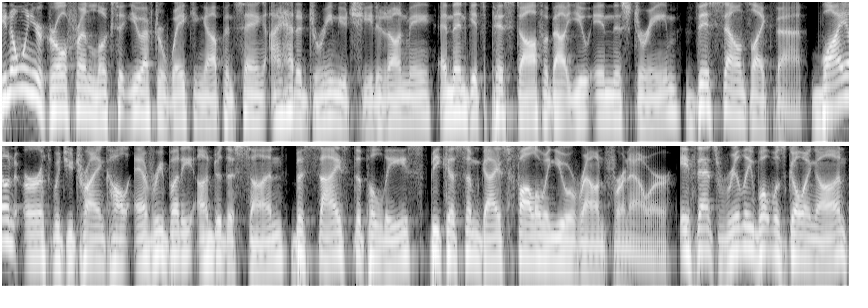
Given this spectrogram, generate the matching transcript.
You know when your girlfriend looks at you after waking up and saying, I had a dream you cheated on me, and then gets pissed off about you in this dream? This sounds like that. Why on earth would you try and call everybody under the sun besides the police because some guy's following you around for an hour? If that's really what was going on,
